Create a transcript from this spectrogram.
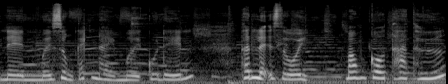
nên mới dùng cách này mời cô đến. Thân lễ rồi, mong cô tha thứ.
